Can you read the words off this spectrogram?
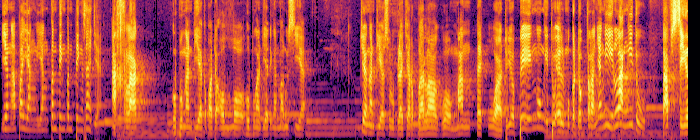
yang apa? Yang yang penting-penting saja. Akhlak. Hubungan dia kepada Allah. Hubungan dia dengan manusia jangan dia suruh belajar balago mantek. Waduh ya bingung itu ilmu kedokterannya. Ngilang itu. Tafsir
